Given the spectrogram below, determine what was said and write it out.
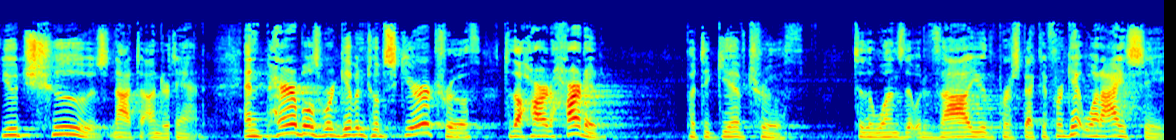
You choose not to understand. And parables were given to obscure truth to the hard hearted, but to give truth to the ones that would value the perspective. Forget what I see,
